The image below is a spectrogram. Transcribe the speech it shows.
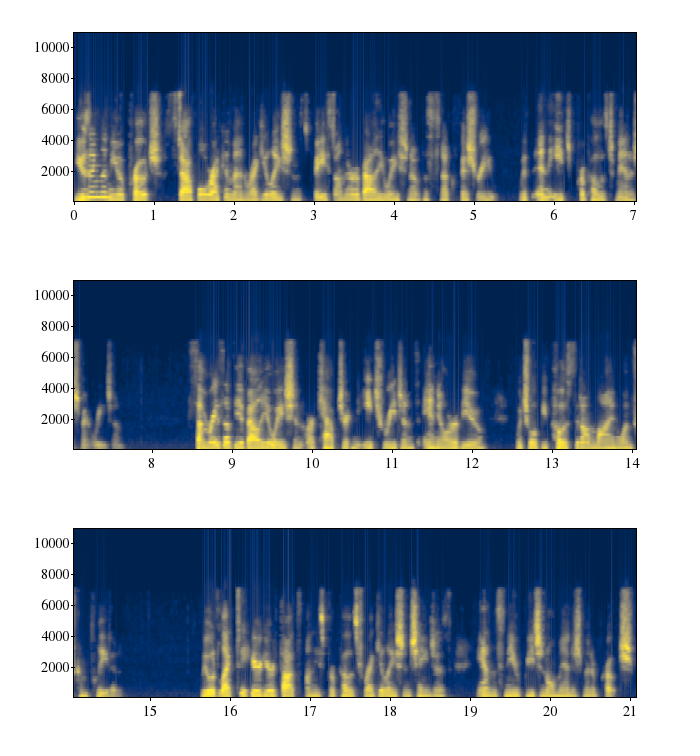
Using the new approach, staff will recommend regulations based on their evaluation of the snook fishery within each proposed management region. Summaries of the evaluation are captured in each region's annual review, which will be posted online once completed. We would like to hear your thoughts on these proposed regulation changes and this new regional management approach.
